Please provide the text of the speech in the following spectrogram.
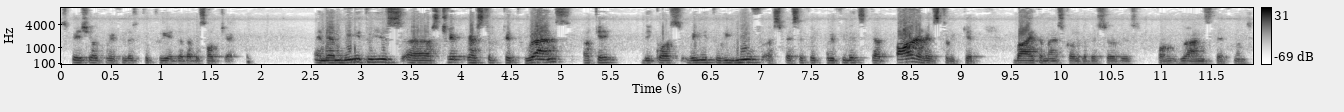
special privilege to create database object. And then we need to use uh, strict restricted runs, okay, because we need to remove a specific privilege that are restricted by the MySQL database service from grant statements.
